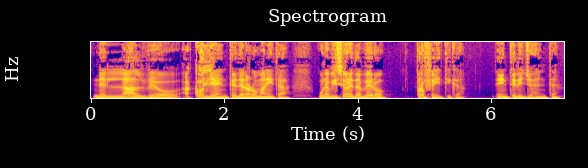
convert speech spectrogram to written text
nell'alveo accogliente della romanità, una visione davvero profetica e intelligente.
